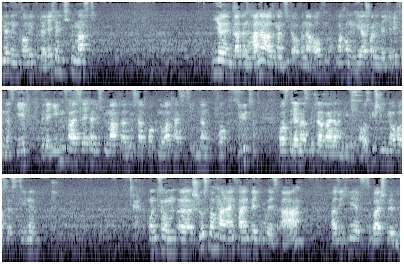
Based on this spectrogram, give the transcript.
hier in dem Comic wird er lächerlich gemacht. Hier in Blood and Hannah, also man sieht auch von der Aufmachung her schon, in welche Richtung das geht, wird er ebenfalls lächerlich gemacht. Also statt Rock Nord heißt es eben dann Rock Süd. Thorsten Lemmer ist mittlerweile angeblich ausgestiegen, auch aus der Szene. Und zum äh, Schluss nochmal ein Feindbild USA. Also hier jetzt zum Beispiel mit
